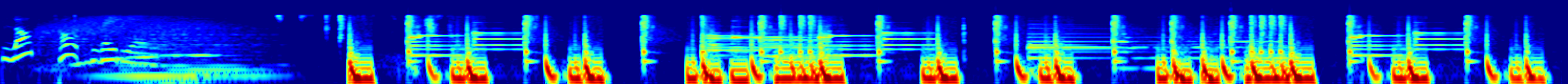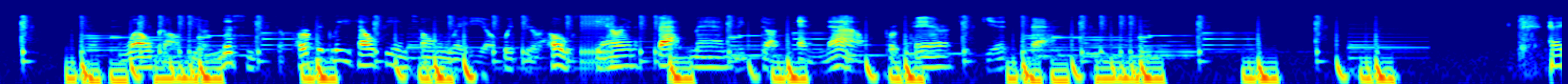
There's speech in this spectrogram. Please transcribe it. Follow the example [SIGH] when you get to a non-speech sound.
Blog Talk Radio. Welcome. You're listening to Perfectly Healthy and Tone Radio with your host, Darren Fatman McDuck. And now, prepare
